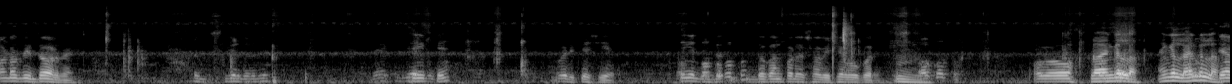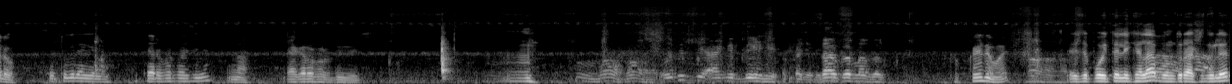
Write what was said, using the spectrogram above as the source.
ওটা দিয়ে যায় ওই কেশিয়ার দোকান পরে সব হিসেবও করে। Low angle low angle low angle low. তেরো। করে গেলাম তেরো পর পাইছি না? না এগারো ফোর দিয়ে দিয়েছি। এই যে পৈতালি খেলা বন্ধু রাশিদুলের।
